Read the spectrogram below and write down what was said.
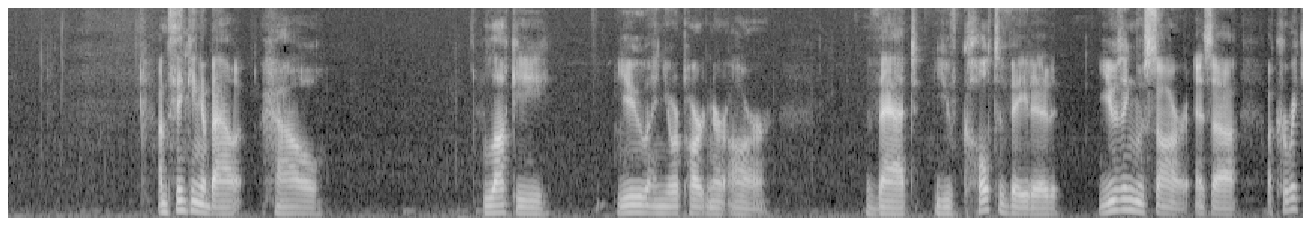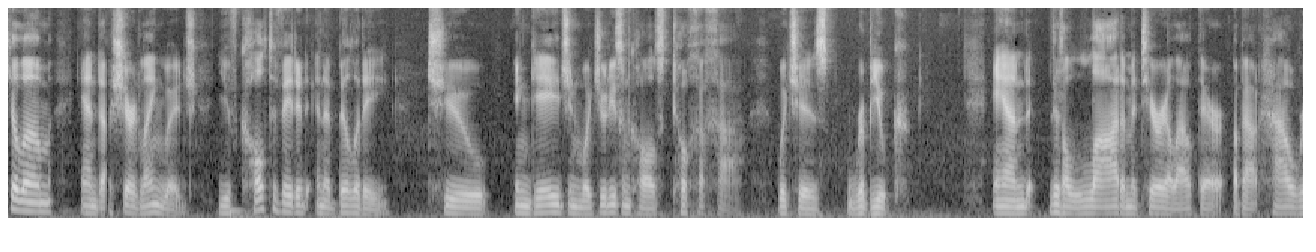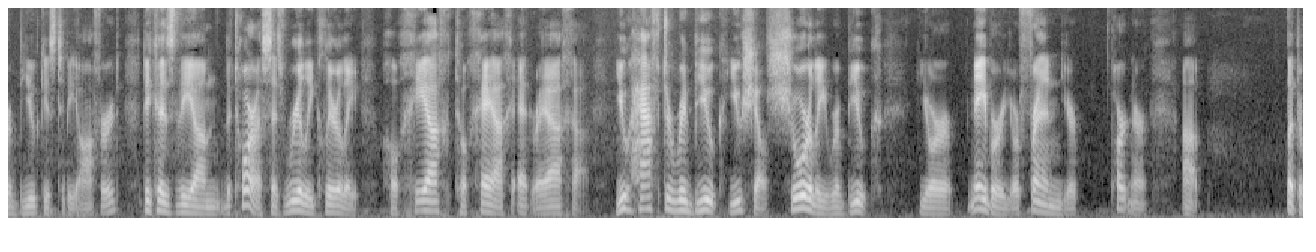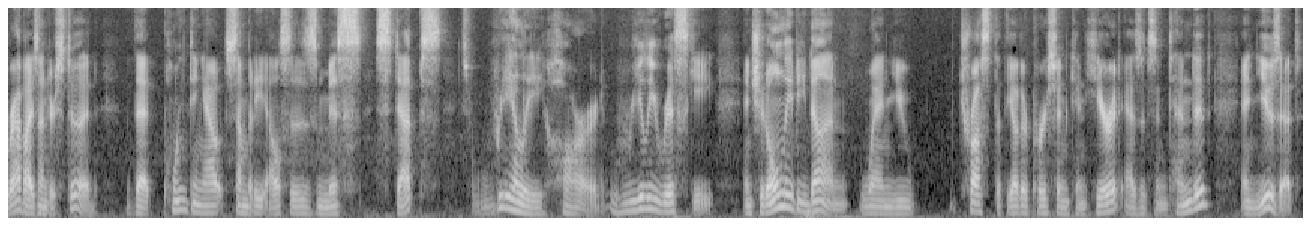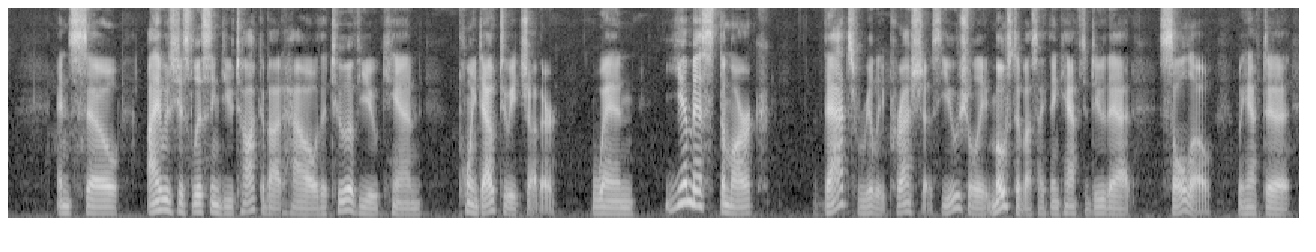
I'm thinking about how lucky you and your partner are that you've cultivated using Musar as a, a curriculum and a shared language. You've cultivated an ability to engage in what Judaism calls tochacha, which is rebuke. And there's a lot of material out there about how rebuke is to be offered, because the um, the Torah says really clearly, "Hochiach tocheach et reacha." You have to rebuke. You shall surely rebuke your neighbor, your friend, your partner. Uh, but the rabbis understood that pointing out somebody else's missteps is really hard, really risky, and should only be done when you trust that the other person can hear it as it's intended and use it. And so I was just listening to you talk about how the two of you can point out to each other when you missed the mark. That's really precious. Usually, most of us, I think, have to do that solo. We have to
